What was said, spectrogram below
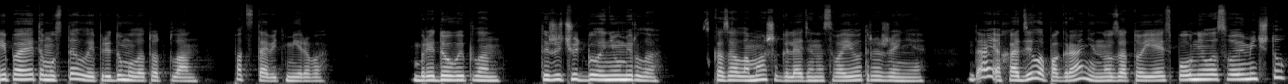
И поэтому Стелла и придумала тот план – подставить Мирова. «Бредовый план. Ты же чуть было не умерла», – сказала Маша, глядя на свое отражение. «Да, я ходила по грани, но зато я исполнила свою мечту.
